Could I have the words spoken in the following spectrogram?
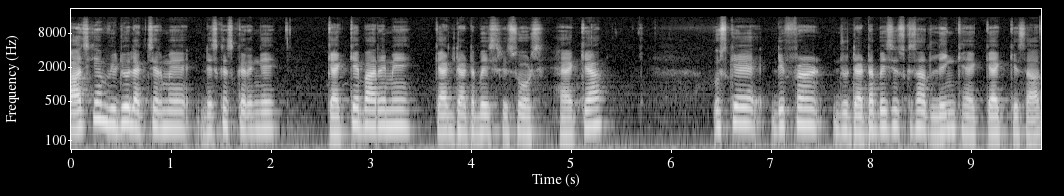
आज के हम वीडियो लेक्चर में डिस्कस करेंगे कैक के बारे में, कैक डाटाबेस रिसोर्स है क्या? उसके डिफरेंट जो डाटाबेस उसके साथ लिंक है कैक के साथ,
